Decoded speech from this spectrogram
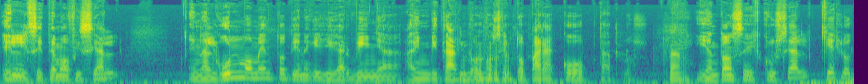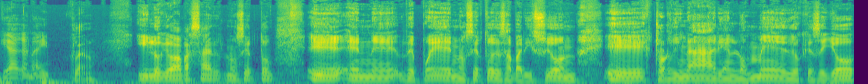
el sistema oficial, en algún momento tiene que llegar Viña a invitarlos, ¿no es cierto?, para cooptarlos. Claro, Y entonces es crucial qué es lo que hagan ahí claro. y lo que va a pasar, ¿no es cierto?, eh, en, eh, después, ¿no es cierto?, desaparición eh, extraordinaria en los medios, qué sé yo,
